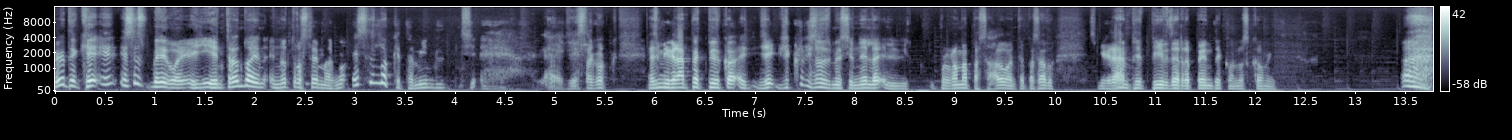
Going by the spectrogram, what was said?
Fíjate que e, eso es, digo, y entrando en, otros temas, ¿no? Eso es lo que también es, algo, es mi gran pet peeve. Yo, yo, creo que eso les mencioné el, el, programa pasado o antepasado. Es mi gran pet peeve de repente con los cómics. Ah,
